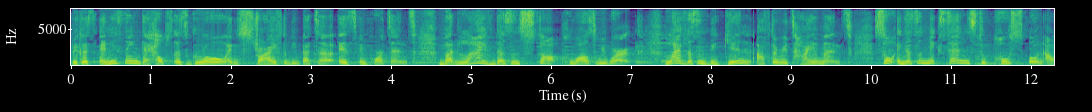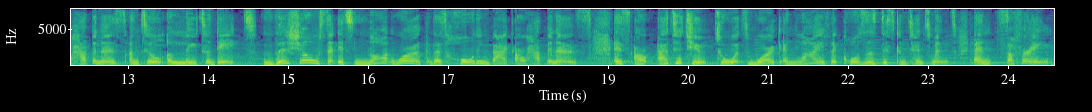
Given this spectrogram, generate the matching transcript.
because anything that helps us grow and strive to be better is important. But life doesn't stop whilst we work. Life doesn't begin after retirement. So it doesn't make sense to postpone our happiness until a later date. This shows that it's not work that's holding back our happiness. It's our attitude towards work and life that causes discontentment and suffering.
